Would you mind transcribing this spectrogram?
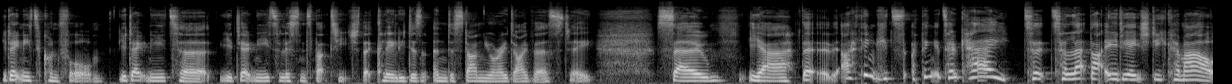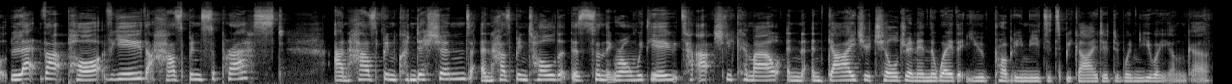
you don't need to conform. You don't need to. You don't need to listen to that teacher that clearly doesn't understand neurodiversity. So yeah, I think it's. I think it's okay to to let that ADHD come out. Let that part of you that has been suppressed and has been conditioned and has been told that there's something wrong with you to actually come out and, and guide your children in the way that you probably needed to be guided when you were younger.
